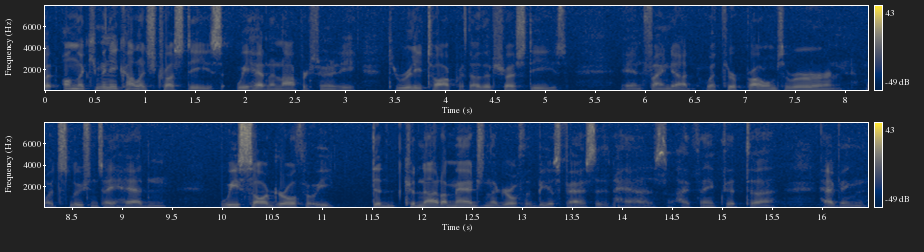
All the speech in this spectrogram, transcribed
But on the community college trustees, we had an opportunity to really talk with other trustees and find out what their problems were and what solutions they had. And we saw growth, but we did, could not imagine the growth would be as fast as it has. I think that uh, having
